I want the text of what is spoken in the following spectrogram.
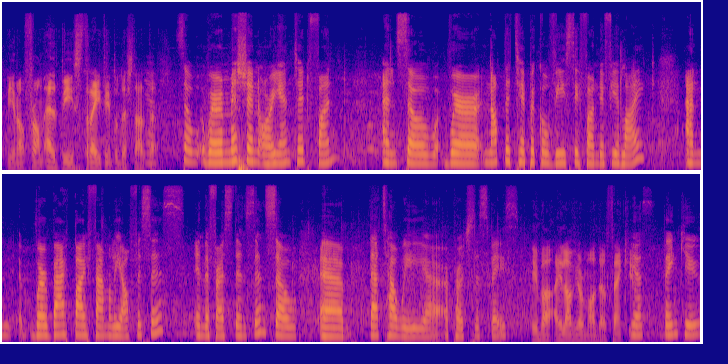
you know, from LP straight into the startup? So we're a mission-oriented fund, and so we're not the typical VC fund, if you like, and we're backed by family offices in the first instance. So um, that's how we uh, approach the space. Hiba, I love your model. Thank you. Yes, thank you.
